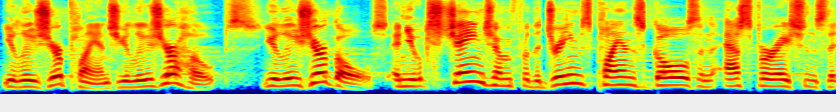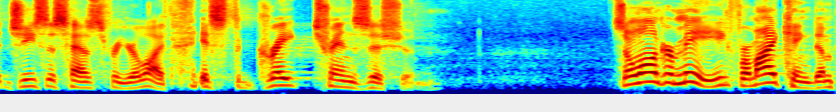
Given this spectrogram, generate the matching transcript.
you lose your plans, you lose your hopes, you lose your goals, and you exchange them for the dreams, plans, goals, and aspirations that Jesus has for your life. It's the great transition. It's no longer me for my kingdom,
